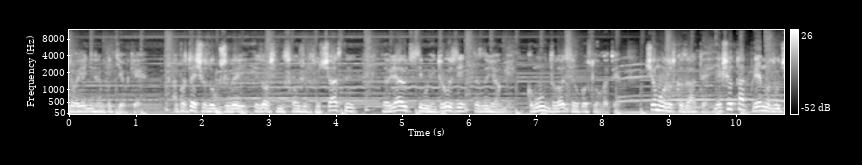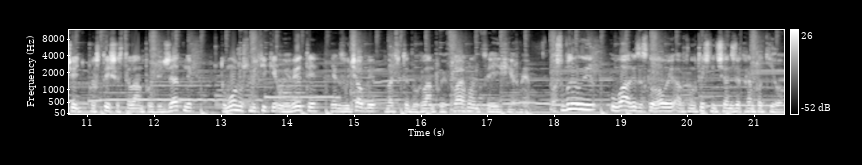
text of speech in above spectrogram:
довоєнні грамплатівки. А про те, що звук живий і зовсім не схожий на сучасний, заявляють всі мої друзі та знайомі, кому вдалося його послухати. Що можу сказати? Якщо так приємно звучить простий шестиламповий бюджетник, то можу собі тільки уявити, як звучав би 22-ламповий флагман цієї фірми. Особливої уваги заслуговує автоматичний ченджер грамплатівок.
